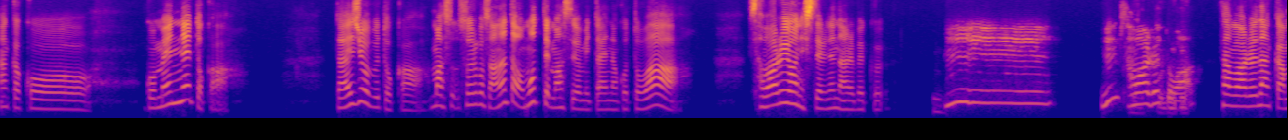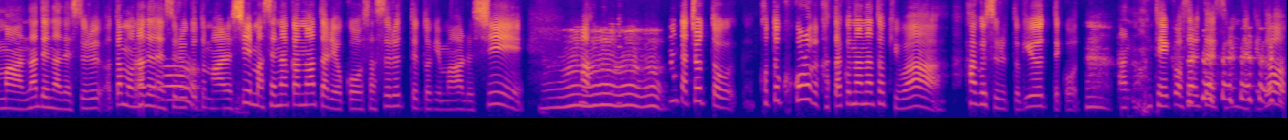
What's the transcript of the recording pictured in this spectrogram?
なんかこう、ごめんねとか、大丈夫とか、まあそそれこそあなたは思ってますよみたいなことは、触るようにしてるね、なるべく。うーん。ん触るとは？触る、なんかまあ、なでなでする、頭をなでなですることもあるし、まあ、背中のあたりをこうさするって時もあるし、うんうんうんうん。なんかちょっとこと心が硬くなな時は、ハグするとギューってこう、あの抵抗されたりするんだけど、ちょ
